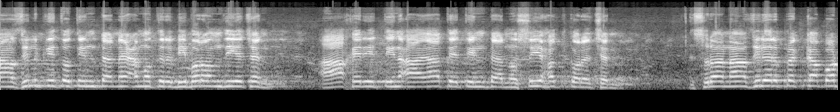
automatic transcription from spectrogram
নাজিলকৃত তিনটা নেয়ামতের বিবরণ দিয়েছেন। আখেরি তিন আয়াতে তিনটা নসিহত করেছেন। সুরা নাজিলের প্রেক্ষাপট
